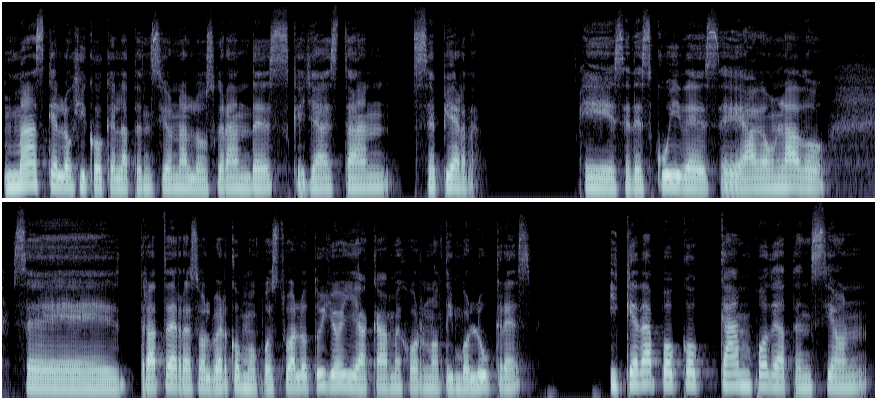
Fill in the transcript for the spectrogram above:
más que lógico que la atención a los grandes que ya están se pierda, eh, se descuide, se haga a un lado, se trate de resolver como pues tú a lo tuyo y acá mejor no te involucres y queda poco campo de atención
